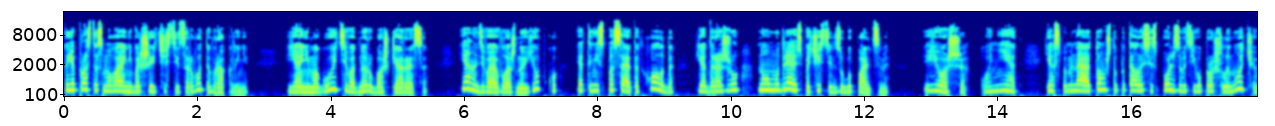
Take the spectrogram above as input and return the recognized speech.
но я просто смываю небольшие частицы рвоты в раковине. Я не могу идти в одной рубашке Ареса. Я надеваю влажную юбку, это не спасает от холода, я дрожу, но умудряюсь почистить зубы пальцами. Йоши, о нет, я вспоминаю о том, что пыталась использовать его прошлой ночью,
